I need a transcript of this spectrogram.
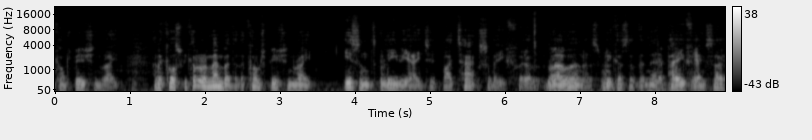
contribution rate. And of course, we've got to remember that the contribution rate isn't alleviated by tax relief for low earners because of the net Net pay pay, yeah. thing. So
